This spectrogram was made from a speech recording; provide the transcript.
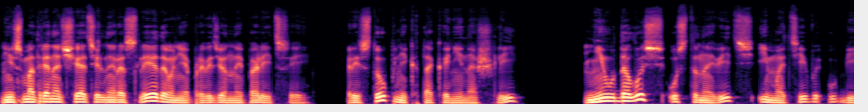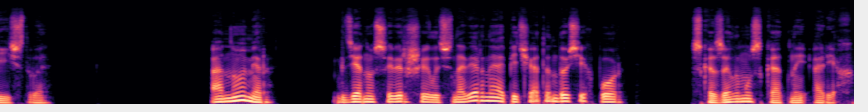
Несмотря на тщательное расследование, проведенное полицией, преступника так и не нашли, не удалось установить и мотивы убийства. А номер, где оно совершилось, наверное, опечатан до сих пор, — сказал ему скатный орех.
